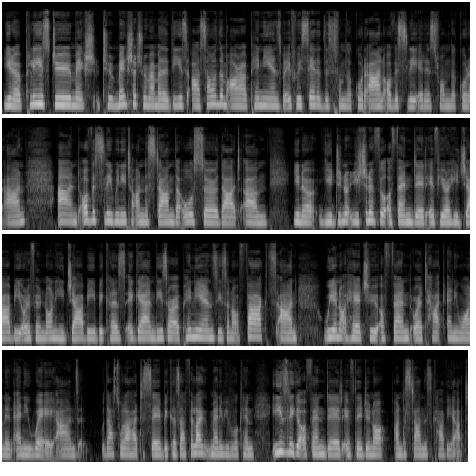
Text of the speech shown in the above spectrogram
you know, please do make sure to make sure to remember that these are some of them are our opinions, but if we say that this is from the Quran, obviously it is from the Quran, and obviously we need to understand that also that um, you know, you do not you shouldn't feel offended if you're a hijabi or if you're non-hijabi because again, these are opinions, these are not facts, and we are not here to offend or attack anyone in any way, and that's what I had to say because I feel like many people can easily get offended if they do not understand this caveat.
